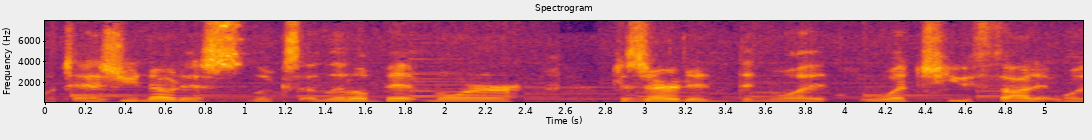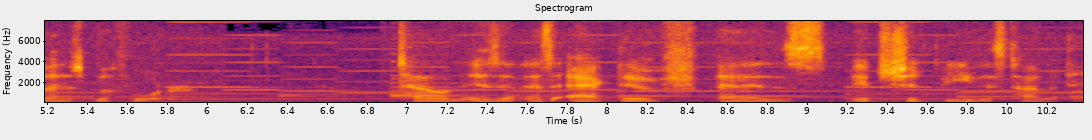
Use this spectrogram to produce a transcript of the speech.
Which, as you notice, looks a little bit more deserted than what what you thought it was before. Town isn't as active as it should be this time of day.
